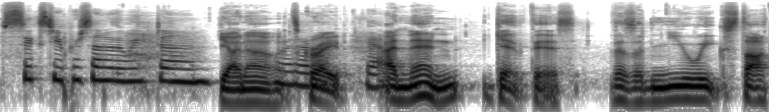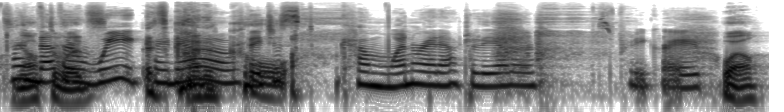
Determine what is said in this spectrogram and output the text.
60% of the week done. Yeah, I know. It's great. Yeah. And then get this. There's a new week starting Another afterwards. week. It's I kind know. of cool. They just come one right after the other. It's pretty great. Well,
